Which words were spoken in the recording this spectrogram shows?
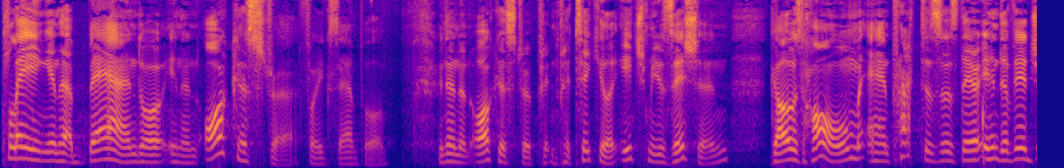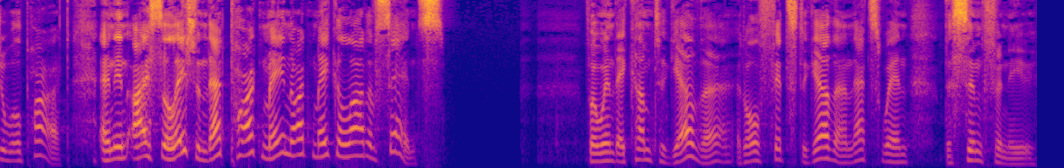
playing in a band or in an orchestra, for example. And in an orchestra in particular, each musician goes home and practices their individual part. And in isolation, that part may not make a lot of sense. But when they come together, it all fits together, and that's when the symphony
